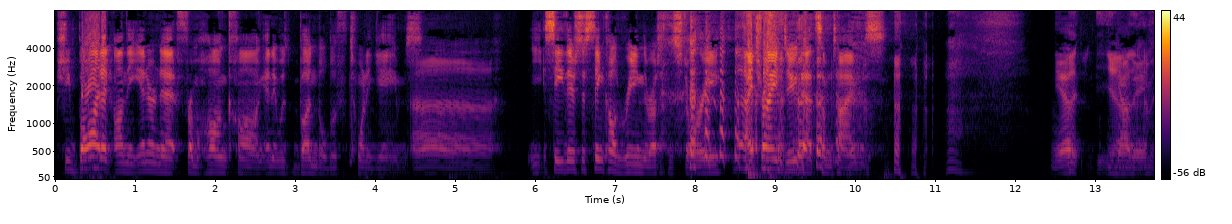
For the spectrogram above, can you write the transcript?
She bought it on the internet from Hong Kong, and it was bundled with 20 games. Ah. See, there's this thing called reading the rest of the story. I try and do that sometimes. Yeah, But you yeah. I mean,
